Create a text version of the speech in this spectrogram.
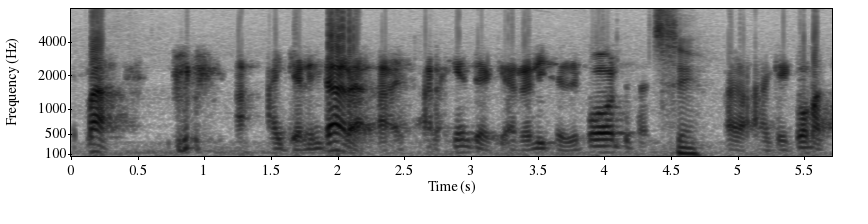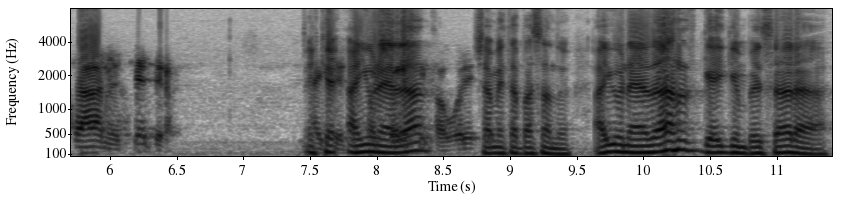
Es más, hay que alentar a, la gente a que realice deportes, a, que coma sano, etcétera. Es que hay una edad, ya me está pasando, hay una edad que hay que empezar a,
